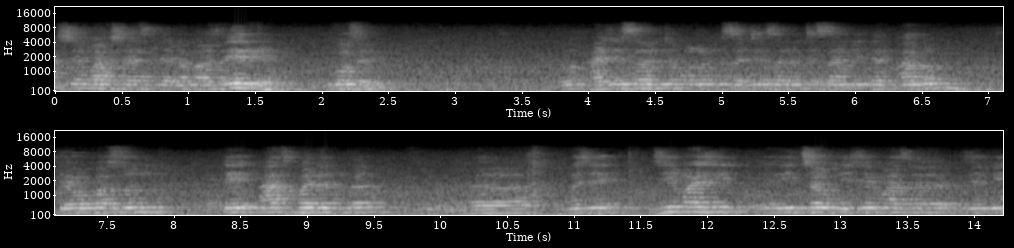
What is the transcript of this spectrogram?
अशा भाषा असलेला माझा एरिया भोसरे अजय सरांच्या मुलं सचिन सरांच्या सान्निध्यात आलो. तेव्हापासून ते आजपर्यंत म्हणजे जी माझी इच्छा होती जे माझं जे मी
